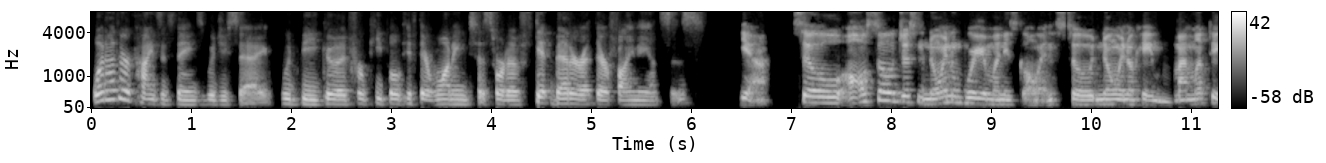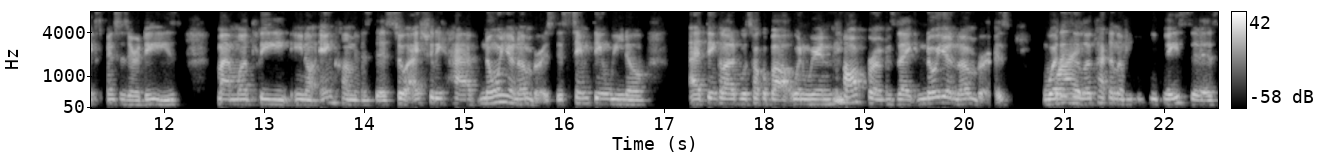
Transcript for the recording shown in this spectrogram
What other kinds of things would you say would be good for people if they're wanting to sort of get better at their finances? Yeah. So also just knowing where your money is going. So knowing, okay, my monthly expenses are these, my monthly, you know, income is this. So actually have knowing your numbers. The same thing we know. I think a lot of people talk about when we're in law firms, like know your numbers. What right. does it look like on a monthly basis?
